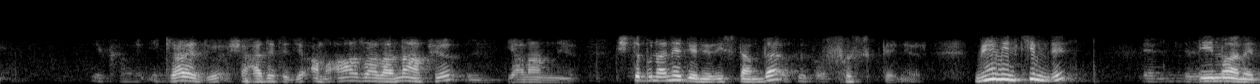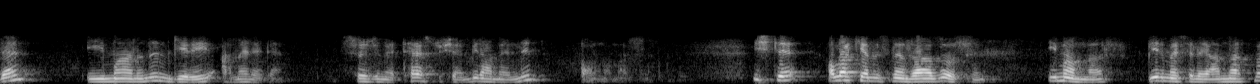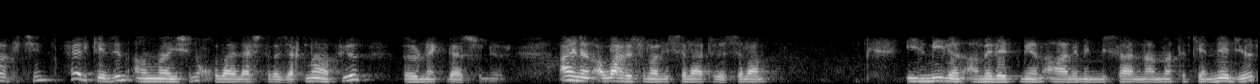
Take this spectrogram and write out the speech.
ikrar ediyor, şehadet ediyor ama azalar ne yapıyor? Yalanlıyor. İşte buna ne deniyor İslam'da? Fısk deniyor. Mümin kimdi? İman eden, imanının gereği amel eden, sözüne ters düşen bir amelinin olmaması. İşte Allah kendisinden razı olsun. İmamlar bir meseleyi anlatmak için herkesin anlayışını kolaylaştıracak ne yapıyor? Örnekler sunuyor. Aynen Allah Resulü Aleyhisselatü Vesselam ilmiyle amel etmeyen alemin misalini anlatırken ne diyor?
